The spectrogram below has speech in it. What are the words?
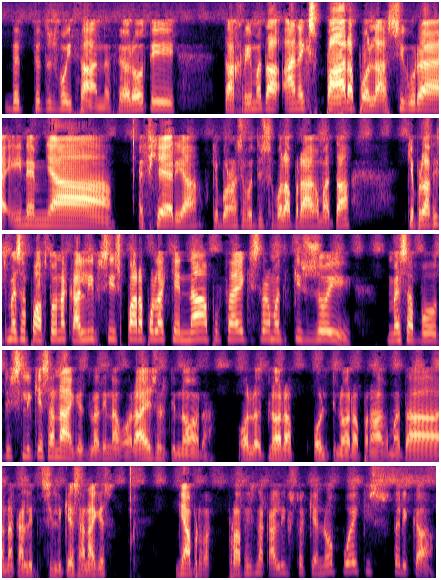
δεν, δεν τους βοηθάνε. Θεωρώ ότι τα χρήματα, αν έχεις πάρα πολλά, σίγουρα είναι μια ευχέρεια και μπορεί να σε βοηθήσει σε πολλά πράγματα και προσπαθείς μέσα από αυτό να καλύψεις πάρα πολλά κενά που θα έχεις στην πραγματική σου ζωή. Μέσα από τις ηλικίε ανάγκες. Δηλαδή να αγοράζεις όλη την ώρα. Όλη την ώρα, όλη την ώρα πράγματα, να καλύπτεις τις ηλικίε ανάγκες για να προσπαθήσει να καλύψεις το κενό που έχεις εσωτερικά.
